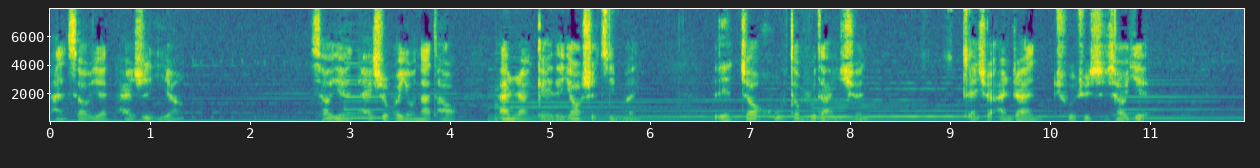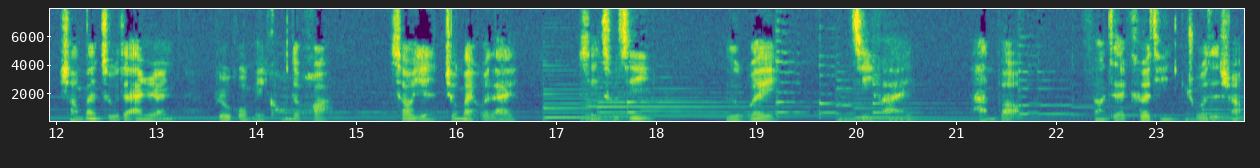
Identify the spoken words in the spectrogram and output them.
和萧衍还是一样，萧衍还是会用那套安然给的钥匙进门，连招呼都不打一声。带着安然出去吃宵夜。上班族的安然，如果没空的话，萧衍就买回来咸酥鸡、卤味、鸡排、汉堡，放在客厅桌子上。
